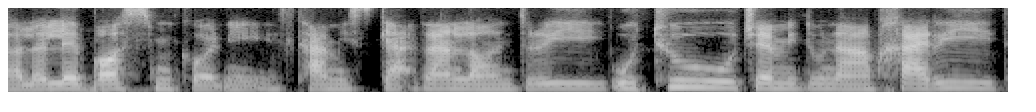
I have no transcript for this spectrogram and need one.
حالا لباس می‌کنی؟ تمیز کردن لاندری اتو چه می‌دونم خرید.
